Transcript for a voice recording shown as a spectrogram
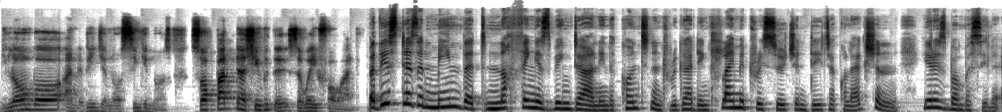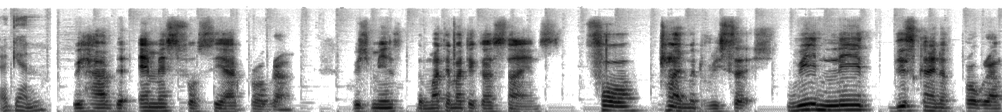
global and regional signals. So partnership is the way forward. But this doesn't mean that nothing is being done in the continent regarding climate research and data collection. Here is Bamba Sylla again we have the MS4CI program, which means the mathematical science for climate research. We need this kind of program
